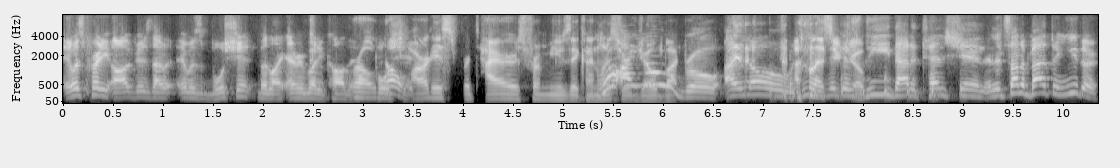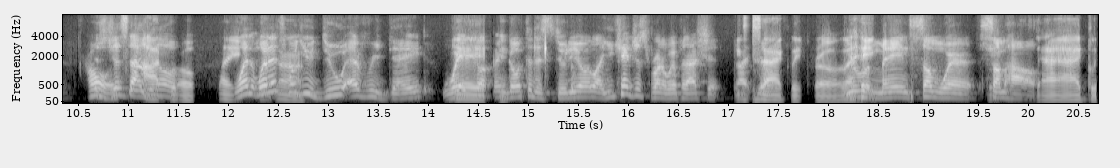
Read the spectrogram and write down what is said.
it was pretty obvious that it was bullshit, but like everybody called it bro, bullshit. no artist retires from music unless no, you're I Joe know, Budden. bro. I know. Unless These you're niggas Joe- need that attention, and it's not a bad thing either. It's just that, you know, bro. Like, when when it's nah. what you do every day, wake yeah, up and yeah. go to the studio, like you can't just run away from that shit. Like, exactly, bro. You Like, remain somewhere somehow. exactly,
